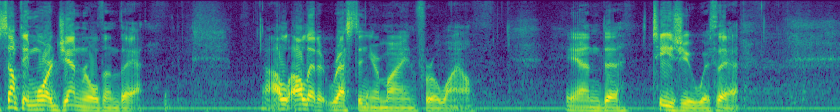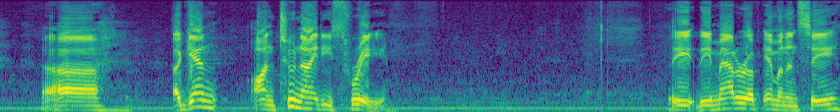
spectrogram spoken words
Something more general than that. I'll, I'll, let it rest in your mind for a while and uh, tease you with that. Uh, again, on 293, the, the matter of imminency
